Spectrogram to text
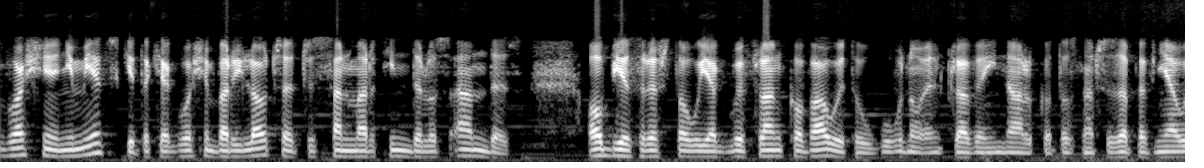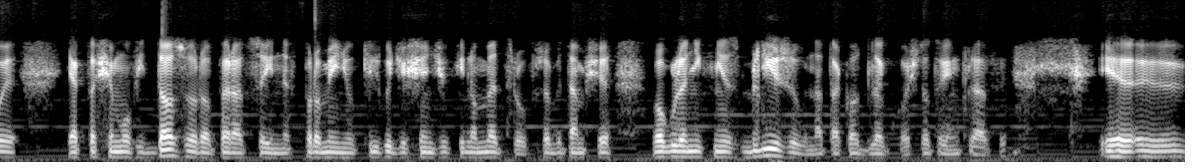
właśnie niemieckie, tak jak właśnie Bariloche czy San Martin de los Andes, Obie zresztą jakby flankowały tą główną enklawę Inalco, to znaczy zapewniały, jak to się mówi, dozór operacyjny w promieniu kilkudziesięciu kilometrów, żeby tam się w ogóle nikt nie zbliżył na taką odległość do tej enklawy. Y,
